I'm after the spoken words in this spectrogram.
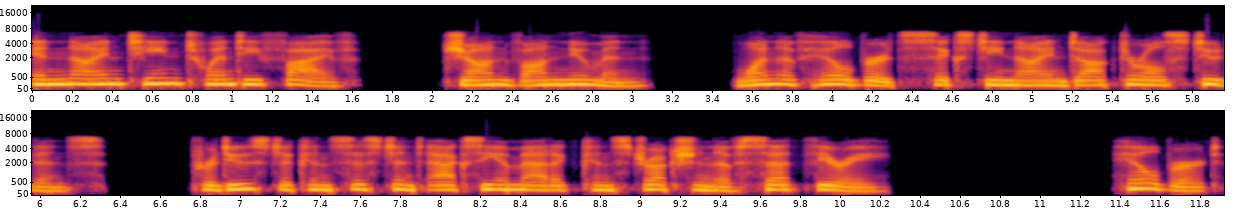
In 1925, John von Neumann, one of Hilbert's 69 doctoral students, produced a consistent axiomatic construction of set theory. Hilbert,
